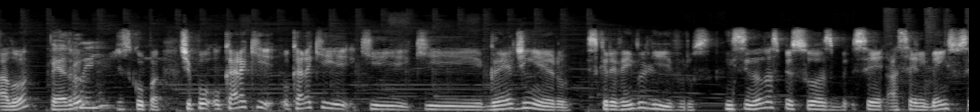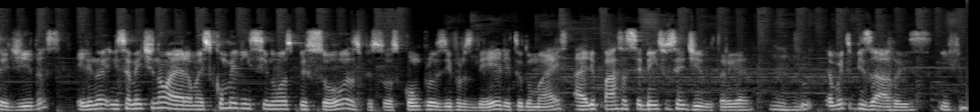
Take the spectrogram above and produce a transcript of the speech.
Alô? Pedro? Oi? Desculpa. Tipo, o cara que o cara que, que, que ganha dinheiro escrevendo livros, ensinando as pessoas a serem bem-sucedidas, ele não- inicialmente não era, mas como ele ensinou as pessoas, as pessoas compram os livros dele e tudo mais, aí ele passa a ser bem-sucedido, tá ligado? Uhum. É muito bizarro isso. Enfim.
